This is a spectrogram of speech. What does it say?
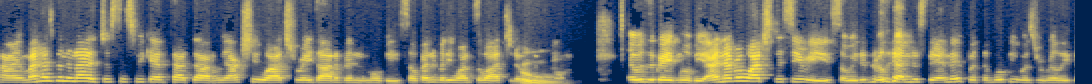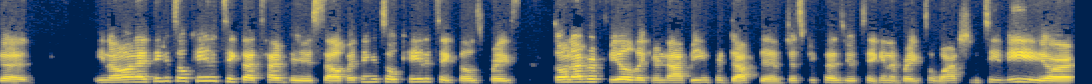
time, my husband and I just this weekend sat down. We actually watched Ray Donovan the movie. So if anybody wants to watch it, it was, it was a great movie. I never watched the series, so we didn't really understand it, but the movie was really good. You know, and I think it's okay to take that time for yourself. I think it's okay to take those breaks don't ever feel like you're not being productive just because you're taking a break to watch some TV or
